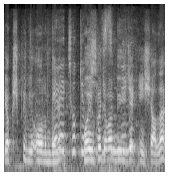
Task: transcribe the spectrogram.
yakışıklı bir oğlum benim. Evet, çok Boyun yakışıklısın kocaman büyüyecek inşallah.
